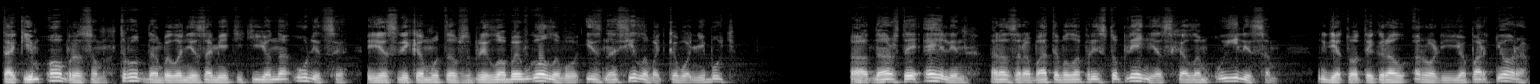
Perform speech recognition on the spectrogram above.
Таким образом, трудно было не заметить ее на улице, если кому-то взбрело бы в голову изнасиловать кого-нибудь. Однажды Эйлин разрабатывала преступление с Хеллом Уиллисом, где тот играл роль ее партнера,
